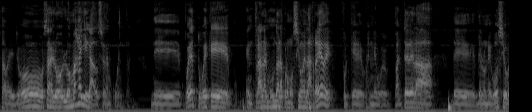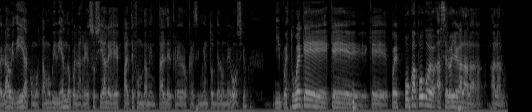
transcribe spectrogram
¿Sabes? Yo, o sea, los más allegados se dan cuenta. Eh, pues tuve que entrar al mundo de la promoción en las redes, porque parte de la de, los negocios, ¿verdad? Hoy día, como estamos viviendo, pues las redes sociales es parte fundamental del, de los crecimientos de los negocios. Y pues tuve que, que, pues poco a poco hacerlo llegar a la, a la luz.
